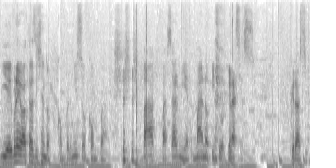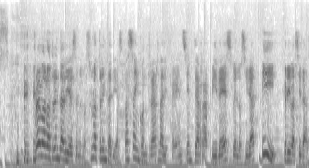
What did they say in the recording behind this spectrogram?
y el Brave va atrás diciendo, con permiso, compa, va a pasar mi hermano. Y tú, gracias. Gracias. Pruébalo 30 días, amigos. Solo 30 días. Vas a encontrar la diferencia entre rapidez, velocidad y privacidad.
